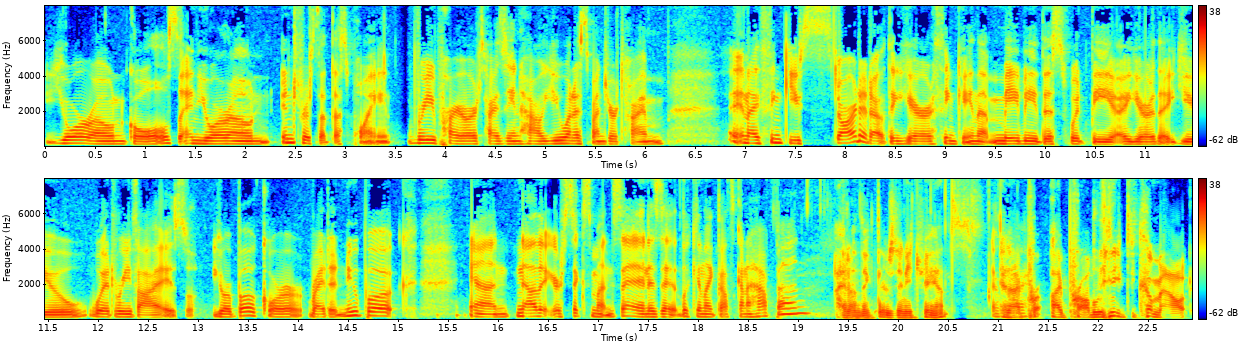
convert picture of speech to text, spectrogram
your own goals and your own interests at this point, reprioritizing how you want to spend your time. And I think you started out the year thinking that maybe this would be a year that you would revise your book or write a new book. And now that you're six months in, is it looking like that's going to happen? I don't think there's any chance. Okay. And I, pro- I probably need to come out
